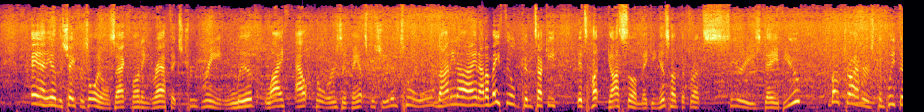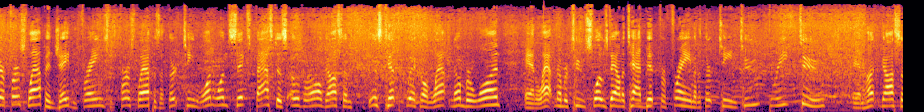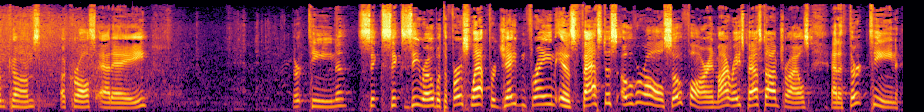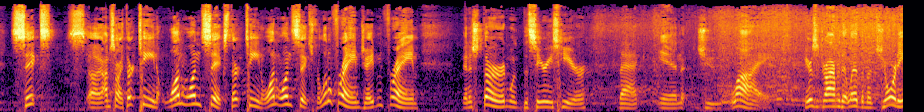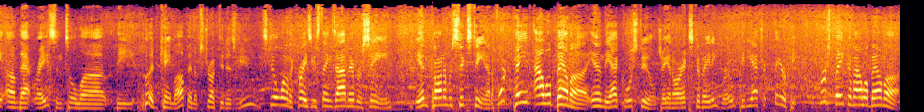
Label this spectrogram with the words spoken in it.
And in the Schaefer's Oil, Zach Bunning Graphics, True Green, Live Life Outdoors, Advanced Machine and Tool, 99 out of Mayfield, Kentucky. It's Hunt Gossam making his Hunt the Front Series debut. Both drivers complete their first lap, and Jaden Frames' first lap is a 13.116, fastest overall. Gossam is 10th quick on lap number one, and lap number two slows down a tad bit for Frame at a 13.232, and Hunt Gossam comes across at a 13.660. But the first lap for Jaden Frame is fastest overall so far in my race pass time trials at a 13.6. Uh, I'm sorry, 13.116. 13.116 for Little Frame. Jaden Frame finished third with the series here back in July. Here's a driver that led the majority of that race until uh, the hood came up and obstructed his view. Still one of the craziest things I've ever seen. In car number 16 out of Fort Payne, Alabama, in the Accord Steel, J&R Excavating Grove Pediatric Therapy. First Bank of Alabama.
